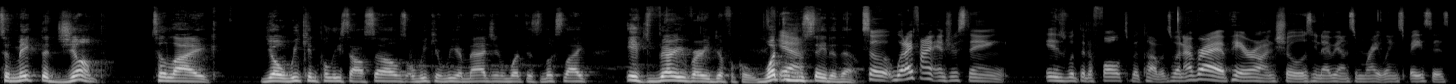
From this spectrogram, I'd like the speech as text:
to make the jump to like, yo, we can police ourselves or we can reimagine what this looks like, it's very, very difficult. What do you say to them? So what I find interesting is what the default becomes. Whenever I appear on shows, you know, I be on some right wing spaces,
